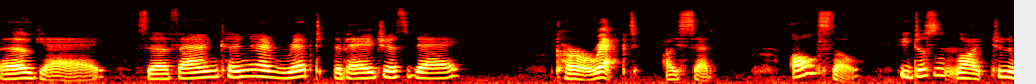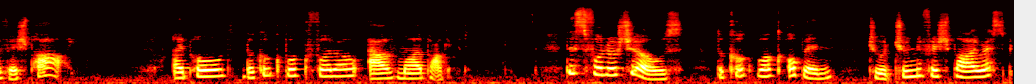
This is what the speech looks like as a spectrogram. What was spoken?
Okay, so Fang couldn't have ripped the page yesterday? Correct, I said. Also, he doesn't like tuna fish pie. I pulled the cookbook photo out of my pocket. This photo shows the cookbook open to a tuna fish pie recipe,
